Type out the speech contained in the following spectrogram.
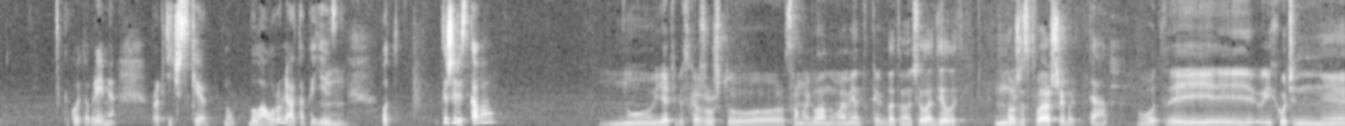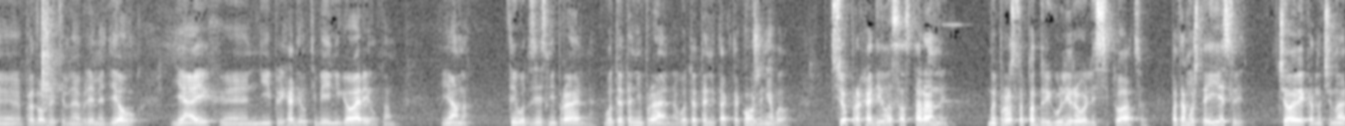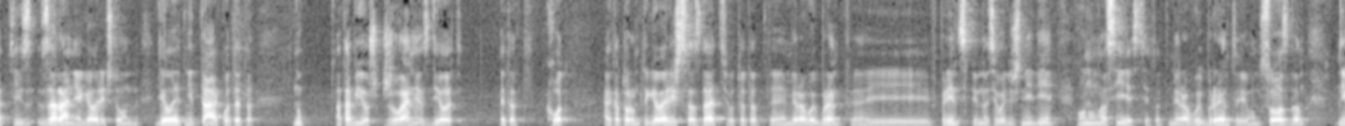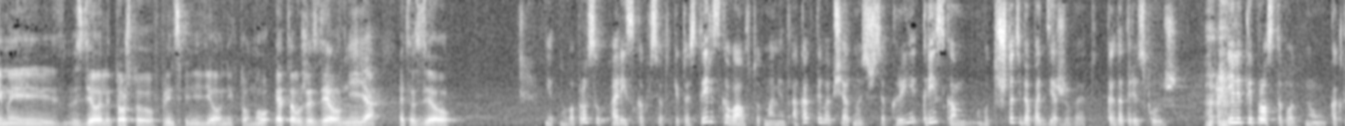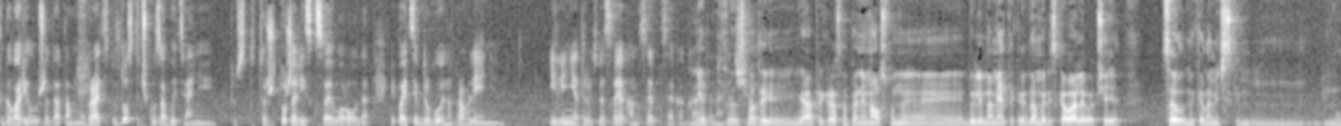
какое-то время практически ну, была у руля, так и есть. Mm-hmm. Вот ты же рисковал? Ну, я тебе скажу, что самый главный момент, когда ты начала делать множество ошибок, так. вот, и их очень э, продолжительное время делал, я их э, не приходил тебе и не говорил там, Яна, ты вот здесь неправильно, вот это неправильно, вот это не так. Такого же не было. Все проходило со стороны. Мы просто подрегулировали ситуацию. Потому что если человека начинать заранее говорить, что он делает не так, вот это, ну, отобьешь желание сделать этот ход, о котором ты говоришь, создать вот этот э, мировой бренд. И, в принципе, на сегодняшний день он у нас есть, этот мировой бренд, и он создан, и мы сделали то, что, в принципе, не делал никто. Но это уже сделал не я, это сделал нет, ну вопрос о рисках все-таки. То есть ты рисковал в тот момент, а как ты вообще относишься к, ри- к рискам? Вот что тебя поддерживает, когда ты рискуешь? Или ты просто вот, ну, как ты говорил уже, да, там убрать эту досточку, забыть о ней. То есть это же тоже риск своего рода и пойти в другое направление. Или нет? Или у тебя своя концепция какая-то нет, на этот счет? смотри, я прекрасно понимал, что мы были моменты, когда мы рисковали вообще целым экономическим, ну,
